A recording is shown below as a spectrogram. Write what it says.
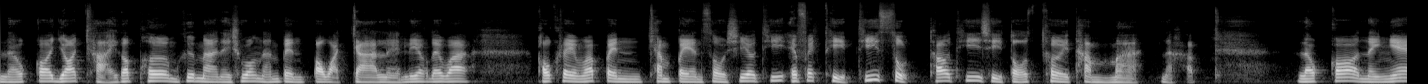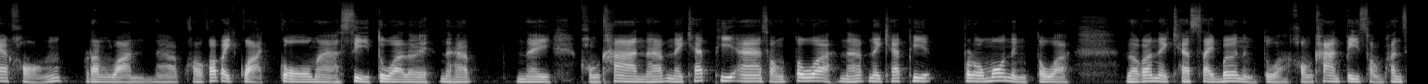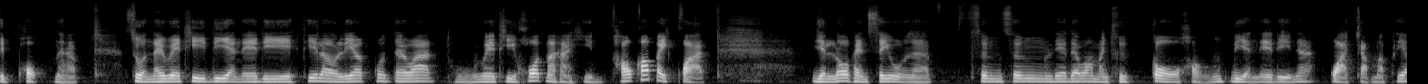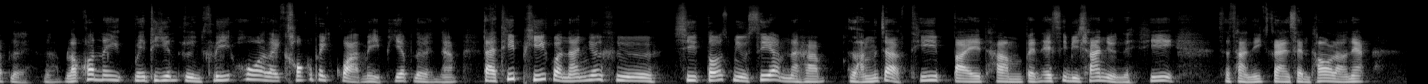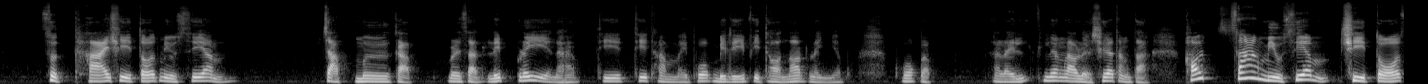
แล้วก็ยอดขายก็เพิ่มขึ้นมาในช่วงนั้นเป็นประวัติการณ์เลยเรียกได้ว่า เขาเคลมว่าเป็นแคมเปญโซเชียลที่ effective ที่สุดเท่าที่ Cheetos เคยทำมานะครับ แล้วก็ในแง่ของรางวัลนะครับเขาก็ไปกวาดโกมา 4 ตัวเลยนะครับ ในของคานนะครับใน Cat PR 2 ตัวนะครับใน Cat P Promo 1 ตัว แล้วก็ใน Cat Cyber 1 ตัวของคานปี 2016 นะครับ ส่วนในเวที D&AD ที่เราเรียกได้ว่าโหเวทีโคตรมหาหิน เขาก็ไปกวาด Yellow Pencil นะครับ ซึ่งซึ่งเรียกได้ว่ามันคือ โกของ D&AD เนี่ยกวาดกลับมาเพียบเลยนะครับแล้วก็ในเวทีอื่นๆครีโออะไรเขาก็ไปกวาดมาอีกเพียบเลยนะครับ แต่ที่พีคกว่านั้นก็คือ Cheetos Museum นะครับ หลังจากที่ไปทำเป็น Exhibition อยู่ในที่สถานีแกรนด์เซ็นทรัลแล้วเนี่ย สุดท้าย Cheetos Museum จับมือกับบริษัท l i b r y นะครับที่ที่ทำไอ้พวก Believe It or Not อะไรเงี้ยพวกแบบ อะไรเรื่องราวเหลือเชื่อต่างๆ เขาสร้าง museum Cheetos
